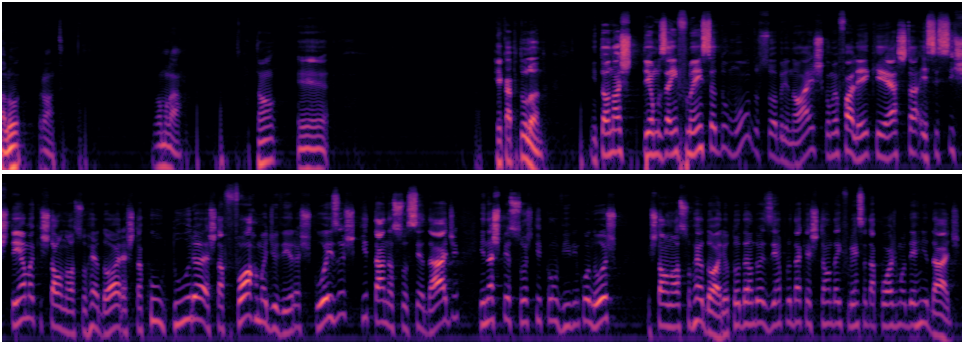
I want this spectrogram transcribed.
Alô? Pronto. Vamos lá. Então, é... recapitulando. Então, nós temos a influência do mundo sobre nós, como eu falei, que esta, esse sistema que está ao nosso redor, esta cultura, esta forma de ver as coisas que está na sociedade e nas pessoas que convivem conosco, está ao nosso redor. Eu estou dando o exemplo da questão da influência da pós-modernidade.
